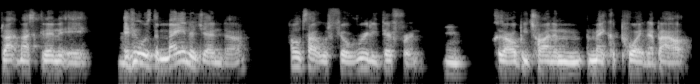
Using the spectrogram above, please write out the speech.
black masculinity. Mm. If it was the main agenda, Hold Tight would feel really different because mm. I'll be trying to make a point about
